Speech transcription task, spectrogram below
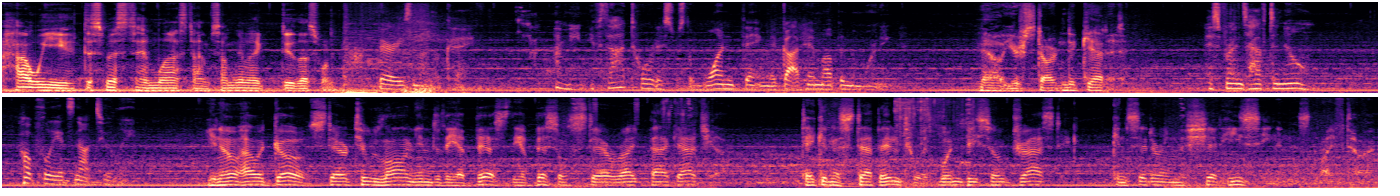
how we dismissed him last time, so I'm gonna do this one. Barry's not okay. I mean, if that tortoise was the one thing that got him up in the morning, Now you're starting to get it. His friends have to know. Hopefully it's not too late. You know how it goes. Stare too long into the abyss, the abyss will stare right back at you. Taking a step into it wouldn't be so drastic, considering the shit he's seen in his lifetime.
